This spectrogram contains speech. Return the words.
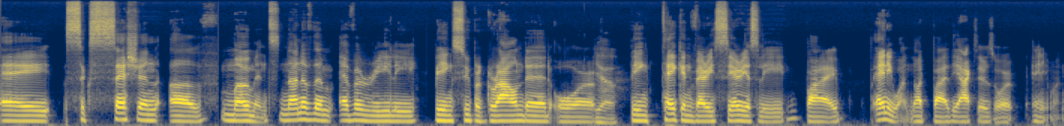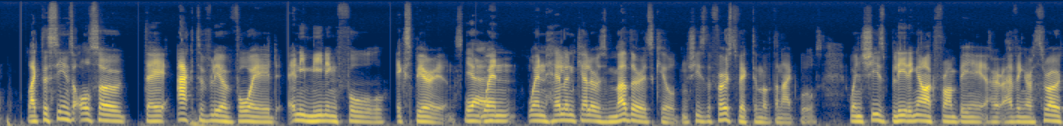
a succession of moments. None of them ever really being super grounded or Yeah. being taken very seriously by anyone, not by the actors or anyone. Like the scenes also they actively avoid any meaningful experience. Yeah. When when Helen Keller's mother is killed and she's the first victim of the Night Wolves, when she's bleeding out from being her having her throat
